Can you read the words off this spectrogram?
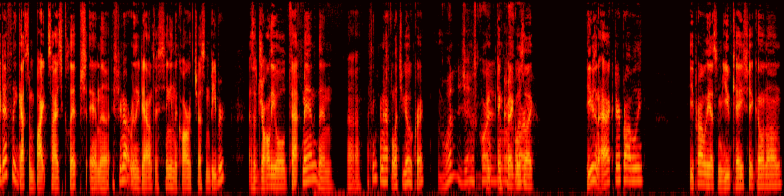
we definitely got some bite-sized clips, and uh, if you're not really down to sing in the car with Justin Bieber as a jolly old fat man, then uh, I think we're gonna have to let you go, Craig. What did James Corden And, do and Craig was like, he was an actor probably. He probably had some UK shit going on.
